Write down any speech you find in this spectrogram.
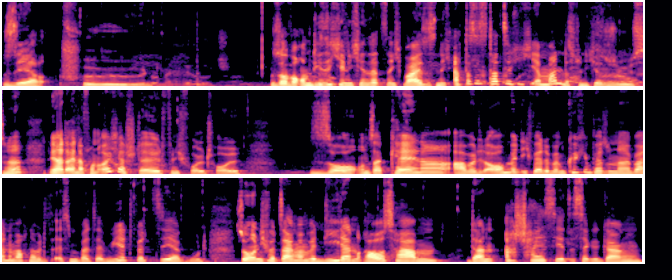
sehr schön. So, warum die sich hier nicht hinsetzen, ich weiß es nicht. Ach, das ist tatsächlich ihr Mann. Das finde ich ja süß, ne? Den hat einer von euch erstellt. Finde ich voll toll. So, unser Kellner arbeitet auch mit. Ich werde beim Küchenpersonal Beine machen, damit das Essen bald serviert wird. Sehr gut. So, und ich würde sagen, wenn wir die dann raus haben, dann... Ach, scheiße, jetzt ist er gegangen.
